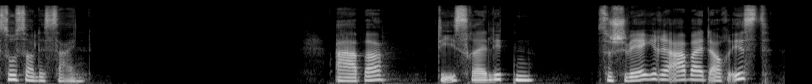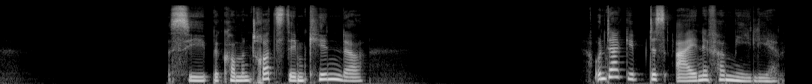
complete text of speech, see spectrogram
So soll es sein. Aber die Israeliten, so schwer ihre Arbeit auch ist, sie bekommen trotzdem Kinder. Und da gibt es eine Familie,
